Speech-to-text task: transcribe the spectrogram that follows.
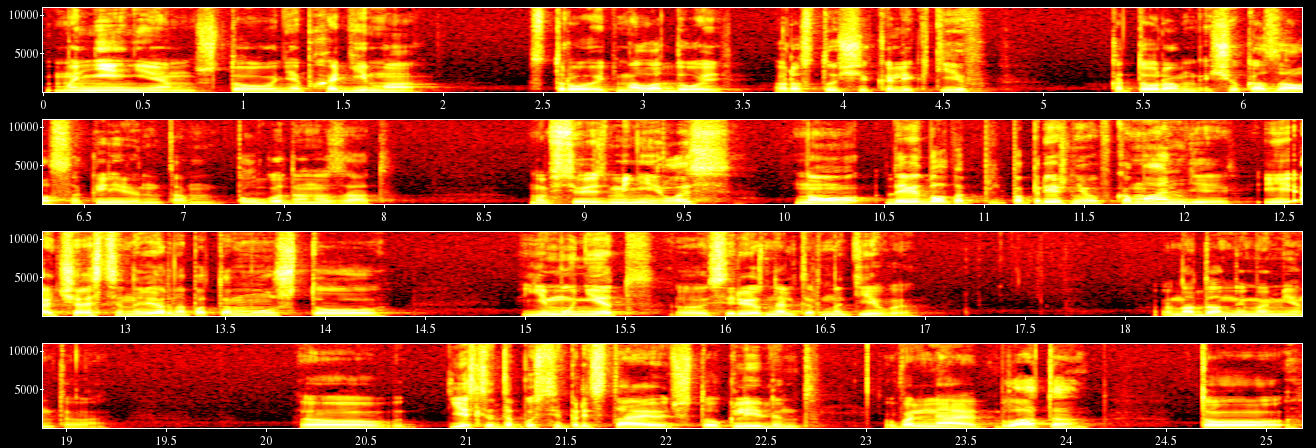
мнением, что необходимо строить молодой растущий коллектив, которым еще казался Кливен там полгода назад. Но все изменилось. Но Дэвид по- по-прежнему в команде, и отчасти, наверное, потому, что ему нет э, серьезной альтернативы на данный момент. Э, Если, допустим, представить, что Кливленд увольняет Блата, то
